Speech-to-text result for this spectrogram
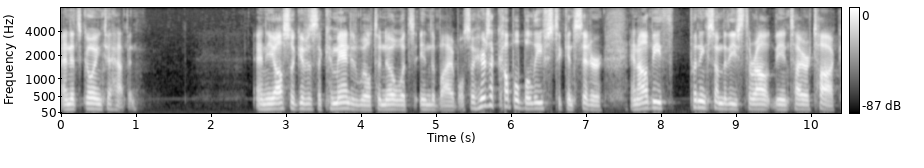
and it's going to happen. And he also gives us a commanded will to know what's in the Bible. So here's a couple beliefs to consider, and I'll be th- putting some of these throughout the entire talk.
